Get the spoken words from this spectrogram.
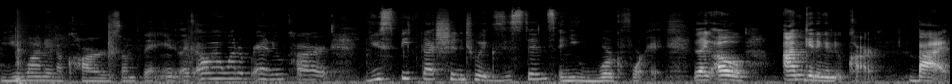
you wanted a car or something, and like, oh, I want a brand new car. You speak that shit into existence and you work for it. Like, oh, I'm getting a new car. Bye.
